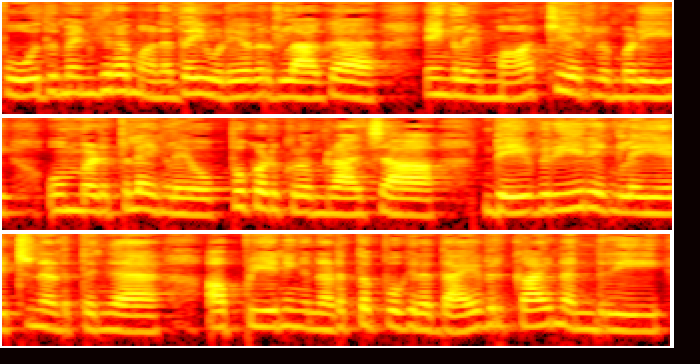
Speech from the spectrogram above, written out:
போதுமென்கிற மனதை உடையவர்களாக எங்களை மாற்றி அருளும்படி உம்மிடத்துல எங்களை ஒப்பு கொடுக்கிறோம் ராஜா. தேவரீர் எங்களை ஏற்று நடத்துங்க. அப்படியே நீங்க நடத்த போகிற தயவிற்காய் நன்றி.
